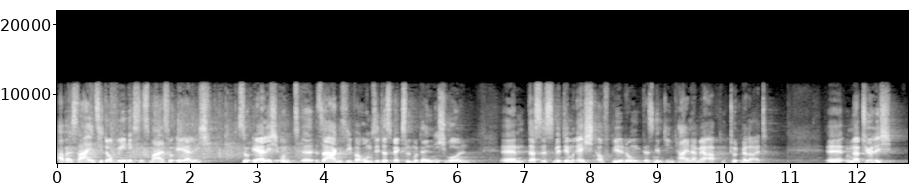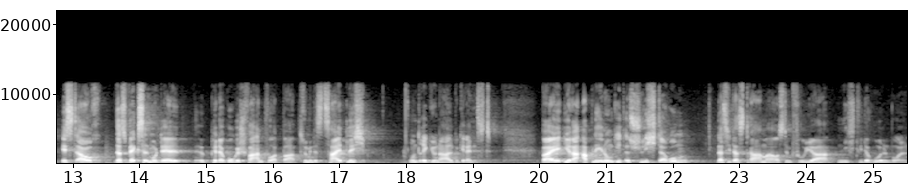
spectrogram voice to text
aber seien Sie doch wenigstens einmal so ehrlich, so ehrlich und äh, sagen Sie, warum Sie das Wechselmodell nicht wollen. Ähm, das ist mit dem Recht auf Bildung, das nimmt Ihnen keiner mehr ab. Tut mir leid. Äh, und natürlich ist auch das Wechselmodell pädagogisch verantwortbar, zumindest zeitlich und regional begrenzt. Bei Ihrer Ablehnung geht es schlicht darum, dass Sie das Drama aus dem Frühjahr nicht wiederholen wollen.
